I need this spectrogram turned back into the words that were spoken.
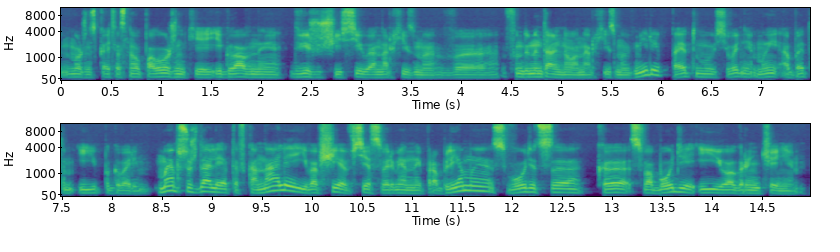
можно сказать, основоположники и главные движущие силы анархизма, в, фундаментального анархизма в мире, поэтому сегодня мы об этом и поговорим. Мы обсуждали это в канале, и вообще все современные проблемы сводятся к свободе и ее ограничениям,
